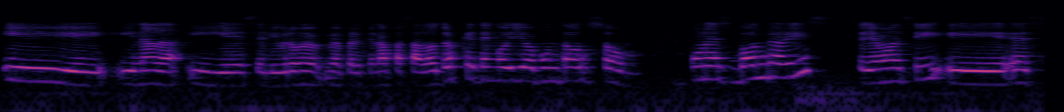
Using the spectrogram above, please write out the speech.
Y, nada, y ese libro me, me pareció una pasada. Otros que tengo yo apuntados son, uno es Boundaries, se llama así, y es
